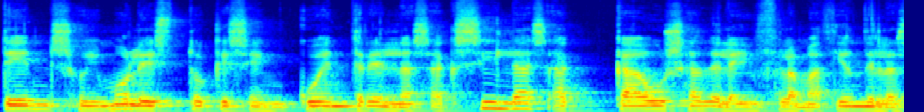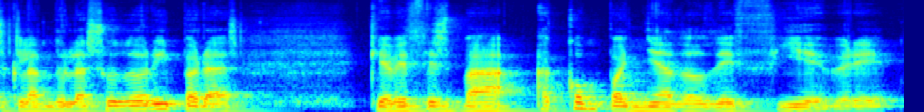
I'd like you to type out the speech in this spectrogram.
tenso y molesto que se encuentra en las axilas a causa de la inflamación de las glándulas sudoríparas que a veces va acompañado de fiebre.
